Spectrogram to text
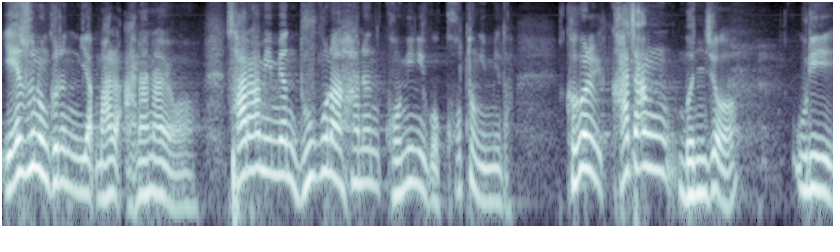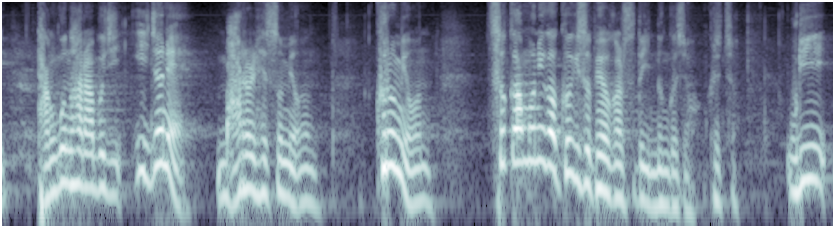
예수는 그런 말 안 하나요? 사람이면 누구나 하는 고민이고 고통입니다. 그걸 가장 먼저 우리 당군 할아버지 이전에 말을 했으면 그러면 석가모니가 거기서 배워갈 수도 있는 거죠. 그렇죠? 우리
